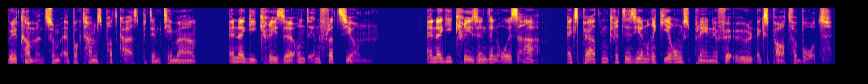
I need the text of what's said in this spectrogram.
Willkommen zum Epoch Times Podcast mit dem Thema Energiekrise und Inflation. Energiekrise in den USA. Experten kritisieren Regierungspläne für Ölexportverbot.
